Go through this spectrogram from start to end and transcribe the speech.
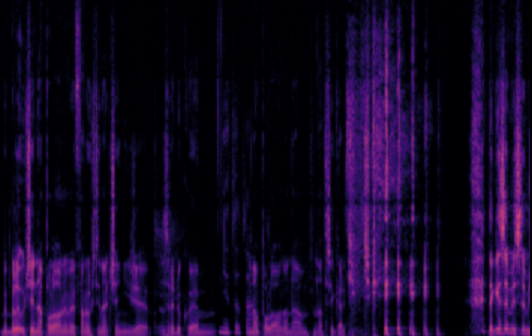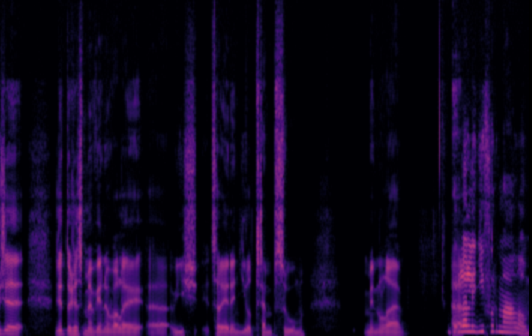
By byli určitě Napoleonovi fanoušci nadšení, že zredukujeme? Napoleona na, na tři kartičky. Taky si myslím, že, že to, že jsme věnovali, uh, víš, celý jeden díl třem psům minule, Podle lidí furt málo.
